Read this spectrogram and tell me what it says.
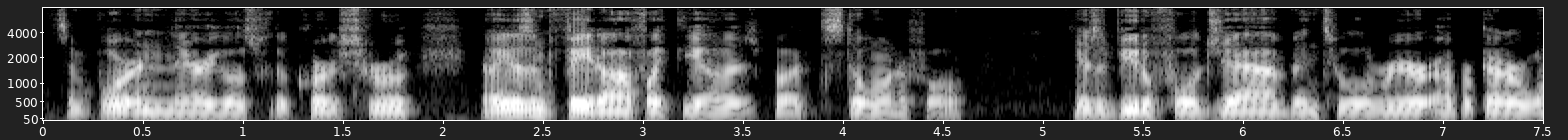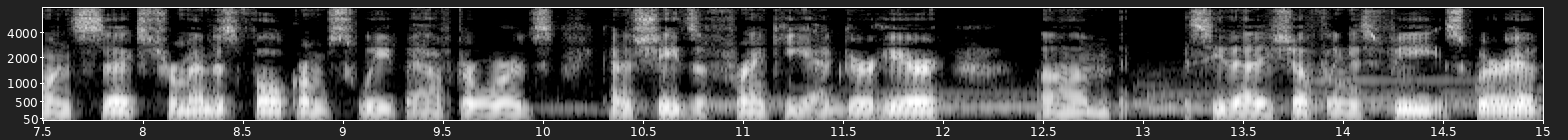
It's important. There he goes for the corkscrew. Now he doesn't fade off like the others, but still wonderful. Here's a beautiful jab into a rear uppercut or 1-6. Tremendous fulcrum sweep afterwards. Kind of shades of Frankie Edgar here. Um, see that he's shuffling his feet, square hip,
